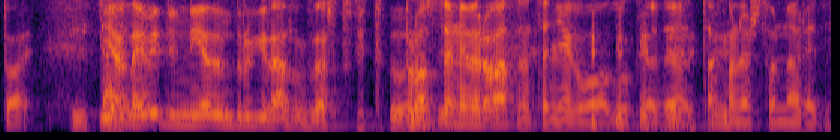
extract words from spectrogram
to je. I taj- Ja ne vidim ni jedan drugi razlog zašto bi to uradio. Prosto je neverovatna ta njegova odluka da tako nešto naredi.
